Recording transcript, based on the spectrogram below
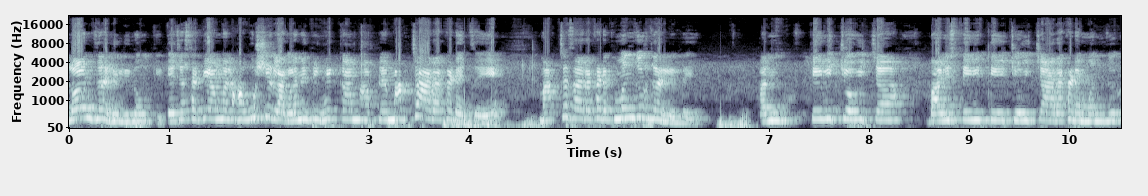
लॉन्च झालेली नव्हती. त्याच्यासाठी आम्हाला हा उशीर लागला नाही ते हे काम आपल्या मागच्या आराखड्याचं आहे. मागच्याच आराखड्यात मंजूर झालेलं आहे. पण तेवीस चोवीसच्या बावीस तेवीस तेवीस चोवीसच्या आराखड्या मंजूर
